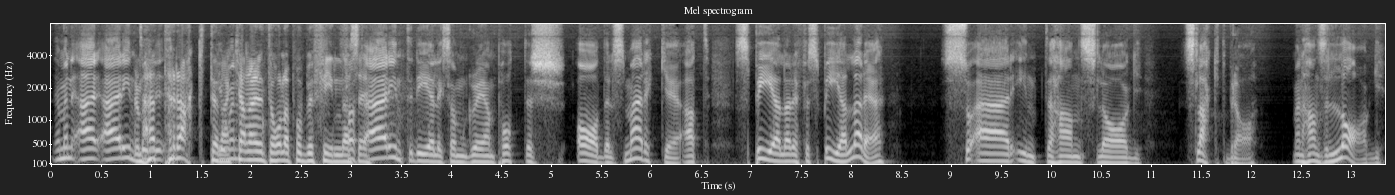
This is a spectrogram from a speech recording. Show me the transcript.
Ja, men är, är inte De här trakterna men, kan han inte hålla på att befinna fast sig. Fast är inte det liksom Graham Potters adelsmärke? Att spelare för spelare så är inte hans lag slaktbra, men hans lag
